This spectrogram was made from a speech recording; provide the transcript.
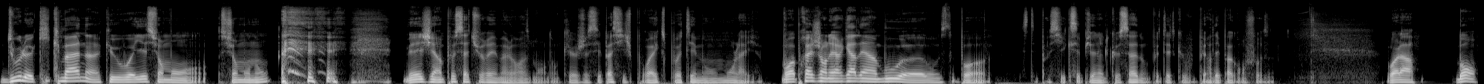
D'où le kickman que vous voyez sur mon, sur mon nom. Mais j'ai un peu saturé malheureusement. Donc je sais pas si je pourrais exploiter mon, live. Bon, après, j'en ai regardé un bout. C'était pas, pas si exceptionnel que ça. Donc peut-être que vous perdez pas grand chose. Voilà. Bon,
